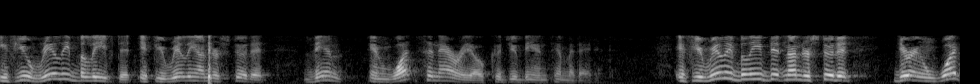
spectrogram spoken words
If you really believed it, if you really understood it, then in what scenario could you be intimidated? If you really believed it and understood it, during what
